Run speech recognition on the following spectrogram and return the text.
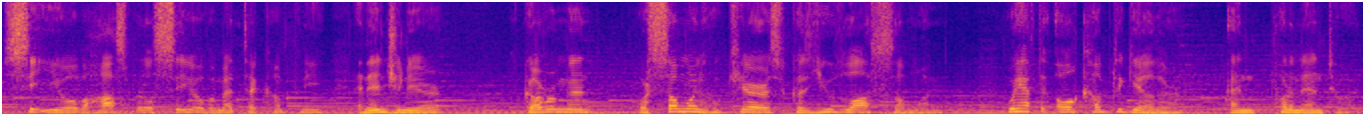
CEO of a hospital, CEO of a medtech company, an engineer, government, or someone who cares because you've lost someone, we have to all come together and put an end to it.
